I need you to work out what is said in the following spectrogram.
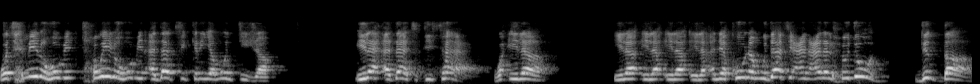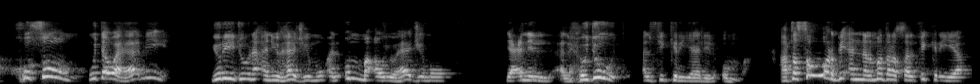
وتحميله من تحويله من أداة فكرية منتجة إلى أداة دفاع وإلى إلى إلى إلى إلى أن يكون مدافعا على الحدود ضد خصوم متوهمين يريدون أن يهاجموا الأمة أو يهاجموا يعني الحدود الفكرية للأمة. أتصور بأن المدرسة الفكرية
